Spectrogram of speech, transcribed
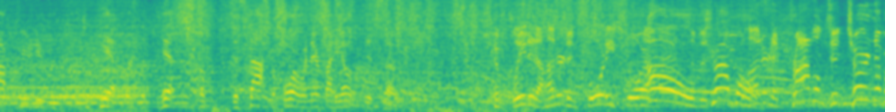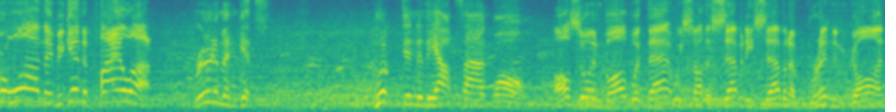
opportunity to pit was the pit to stop before when everybody else did so. Completed 144 Oh, laps of the trouble. 200 and problems in turn number one. They begin to pile up. Reutimann gets hooked into the outside wall. Also involved with that, we saw the 77 of Brendan Gaughan.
